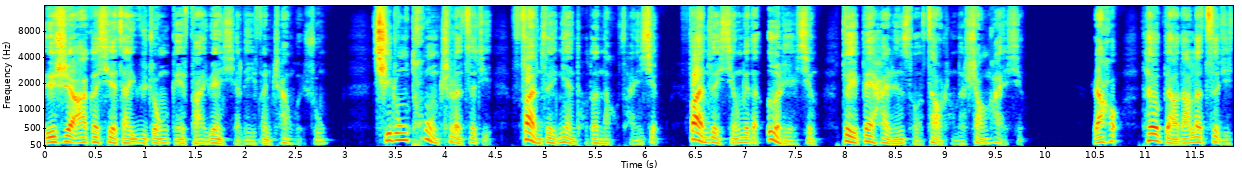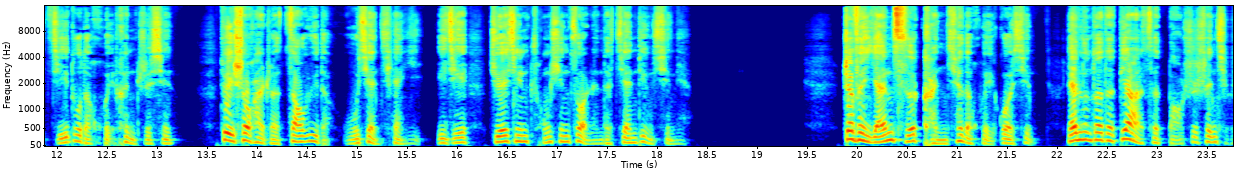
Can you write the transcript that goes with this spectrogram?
于是阿克谢在狱中给法院写了一份忏悔书，其中痛斥了自己犯罪念头的脑残性、犯罪行为的恶劣性、对被害人所造成的伤害性。然后他又表达了自己极度的悔恨之心，对受害者遭遇的无限歉意，以及决心重新做人的坚定信念。这份言辞恳切的悔过信，连同他的第二次保释申请，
